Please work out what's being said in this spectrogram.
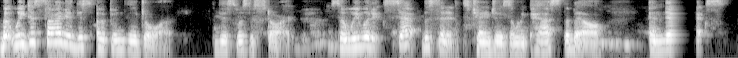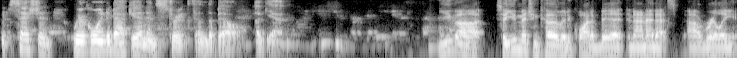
But we decided this opened the door this was the start. So we would accept the sentence changes and we passed the bill. And next session, we're going to back in and strengthen the bill again. You've uh, so you mentioned COVID quite a bit, and I know that's uh, really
